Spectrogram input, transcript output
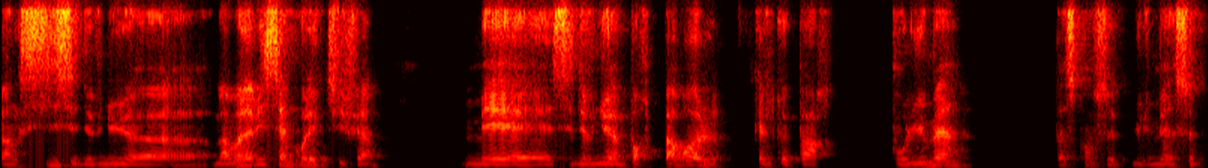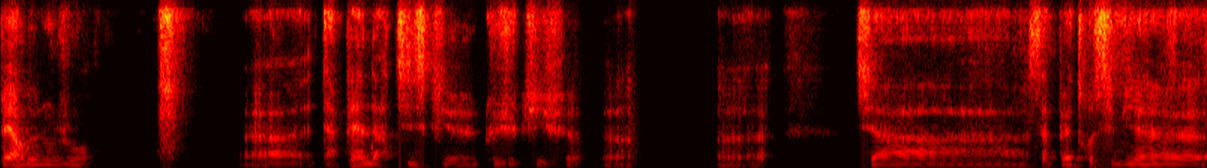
Banksy, c'est devenu, euh, à mon avis, c'est un collectif, hein, mais c'est devenu un porte-parole quelque part pour l'humain, parce que l'humain se perd de nos jours. Euh, tu as plein d'artistes que, que, je kiffe. Euh, ça peut être aussi bien, euh,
